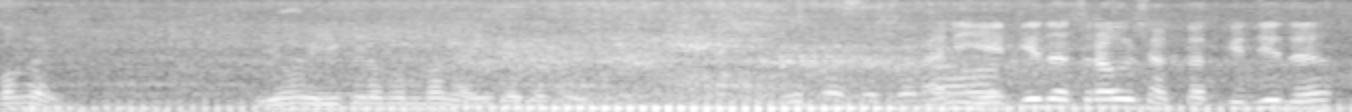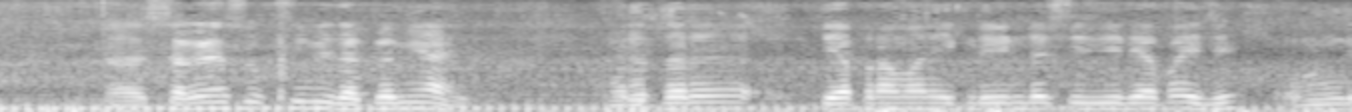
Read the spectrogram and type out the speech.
बघा हे इकडं इकडे पण बघा इकडे आणि हे तिथंच राहू शकतात की जिथं सगळ्या सुखसुविधा कमी आहेत. खरं तर त्याप्रमाणे इकडे इंडस्ट्रीज एरिया पाहिजे. मग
